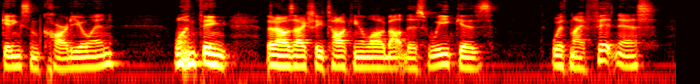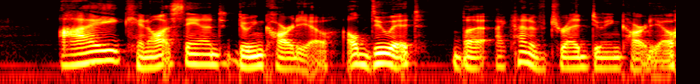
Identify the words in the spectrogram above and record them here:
getting some cardio in. One thing that I was actually talking a lot about this week is with my fitness, I cannot stand doing cardio. I'll do it, but I kind of dread doing cardio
